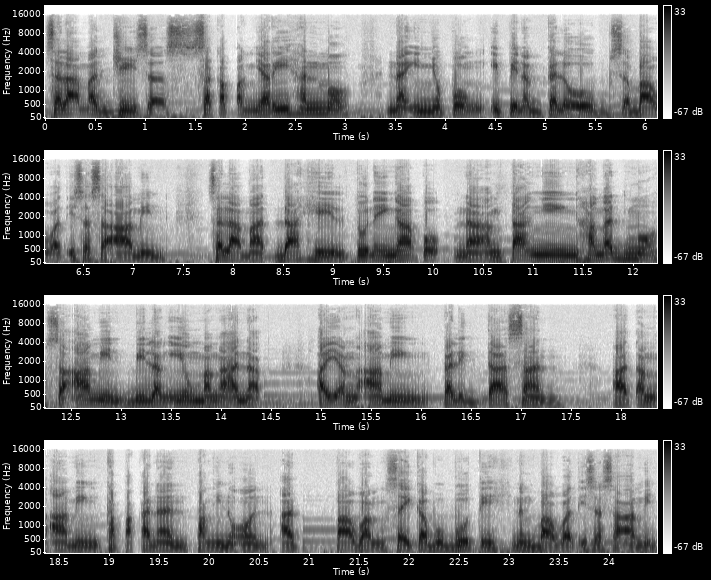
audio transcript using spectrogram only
Salamat Jesus sa kapangyarihan mo na inyo pong ipinagkaloob sa bawat isa sa amin. Salamat dahil tunay nga po na ang tanging hangad mo sa amin bilang iyong mga anak ay ang aming kaligtasan at ang aming kapakanan, Panginoon, at pawang sa ikabubuti ng bawat isa sa amin.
